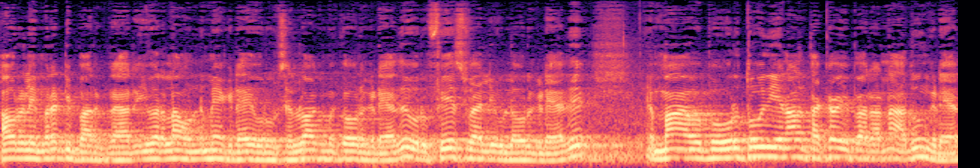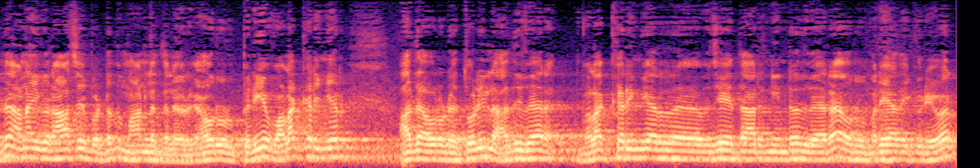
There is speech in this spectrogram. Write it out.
அவர்களை மிரட்டி பார்க்கிறார். இவரெல்லாம் ஒன்றுமே கிடையாது. ஒரு செல்வாக்கு மிக்கவரும் கிடையாது ஒரு ஃபேஸ் வேல்யூ உள்ளவரும் கிடையாது. மா இப்போ ஒரு தொகுதியினாலும் தக்க வைப்பாரான்னா அதுவும் கிடையாது. ஆனால் இவர் ஆசைப்பட்டது மாநில தலைவருக்கு. அவர் ஒரு பெரிய வழக்கறிஞர். அது அவருடைய தொழில் அது வேற. வழக்கறிஞர் விஜயதாரணின்றது வேறு. அவர் மரியாதைக்குரியவர்.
